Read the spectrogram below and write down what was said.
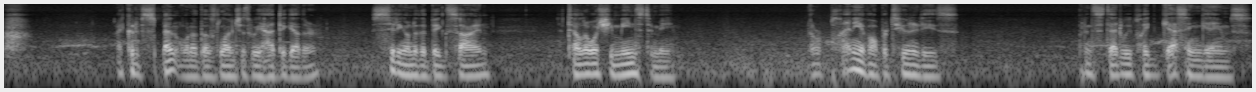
I could have spent one of those lunches we had together, sitting under the big sign, to tell her what she means to me. There were plenty of opportunities, but instead we played guessing games.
